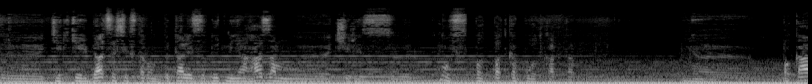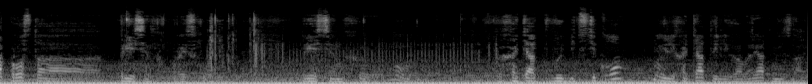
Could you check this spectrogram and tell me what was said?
э, те, ребят со всех сторон, пытались задуть меня газом э, через, э, ну, под, под капот как-то. Э, пока просто прессинг происходит. Прессинг, э, ну, хотят выбить стекло, ну или хотят, или говорят, не знаю.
